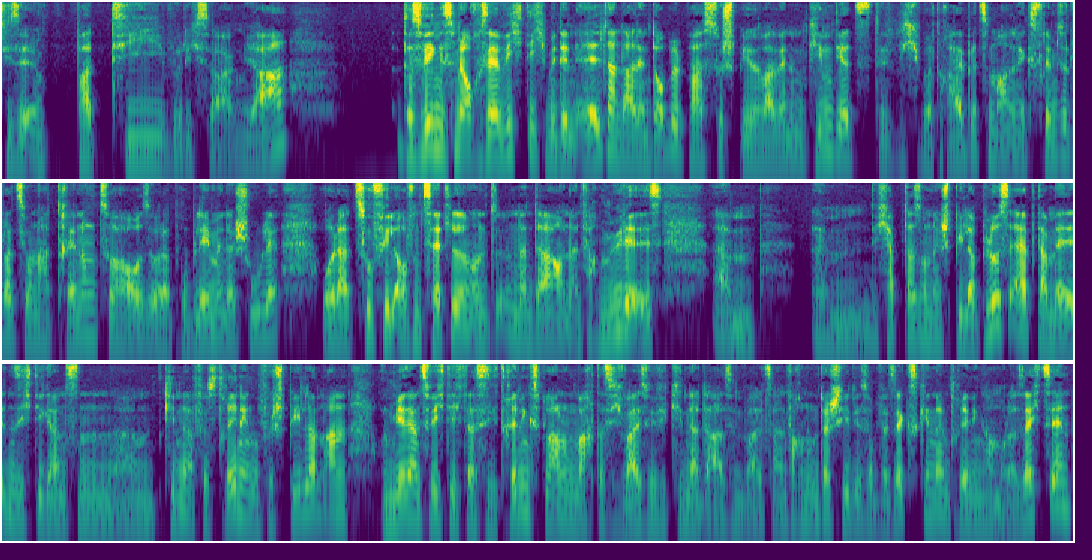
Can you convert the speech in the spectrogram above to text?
diese Empathie, würde ich sagen, ja. Deswegen ist mir auch sehr wichtig, mit den Eltern da den Doppelpass zu spielen, weil wenn ein Kind jetzt, ich übertreibe jetzt mal, eine Extremsituation hat, Trennung zu Hause oder Probleme in der Schule oder zu viel auf dem Zettel und, und dann da und einfach müde ist, ähm, ähm, ich habe da so eine Spieler Plus App, da melden sich die ganzen ähm, Kinder fürs Training und für Spielern an. Und mir ganz wichtig, dass ich die Trainingsplanung mache, dass ich weiß, wie viele Kinder da sind, weil es einfach ein Unterschied ist, ob wir sechs Kinder im Training haben oder 16.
